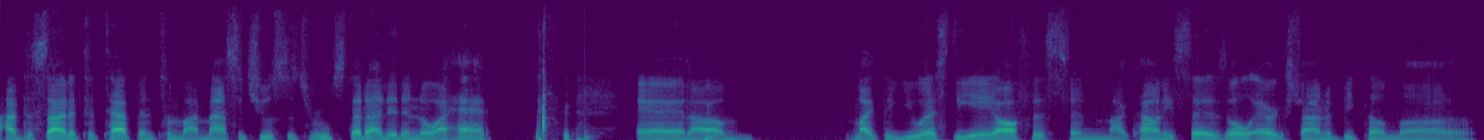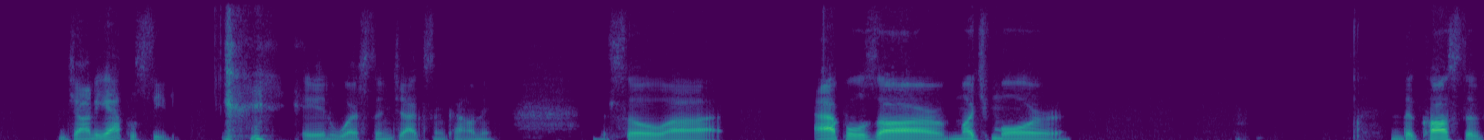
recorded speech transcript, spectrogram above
I decided to tap into my Massachusetts roots that I didn't know I had, and um, like the USDA office in my county says, "Oh, Eric's trying to become uh, Johnny Appleseed in Western Jackson County." So uh, apples are much more. The cost of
